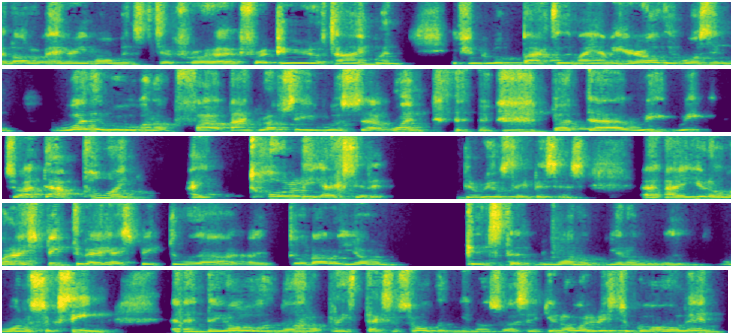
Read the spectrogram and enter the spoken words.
a lot of hairy moments there for, for a period of time when, if you look back to the Miami Herald, it wasn't whether we were going to file bankruptcy, it was uh, when. but uh, we, we, so at that point, I totally exited the real estate business. And I, you know, when I speak today, I speak to, uh, to a lot of young kids that want to, you know, want to succeed, and they all know how to play Texas Hold'em, you know. So I said, you know what it is to go all in.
